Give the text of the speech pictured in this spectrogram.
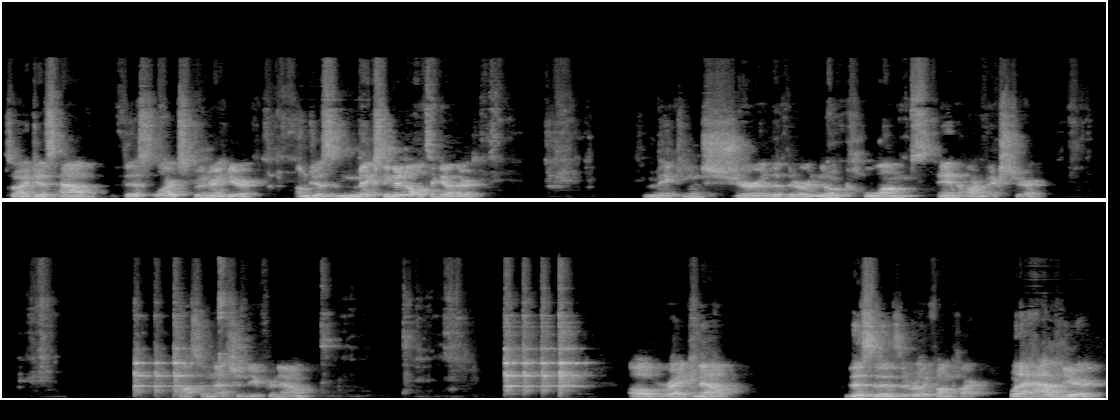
So I just have this large spoon right here. I'm just mixing it all together, making sure that there are no clumps in our mixture. Awesome, that should do for now. All right, now, this is a really fun part. What I have here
